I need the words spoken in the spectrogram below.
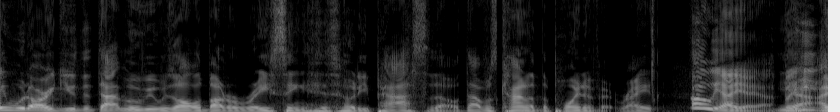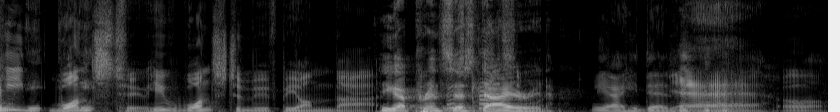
I would argue that that movie was all about erasing his hoodie past, though. That was kind of the point of it, right? Oh yeah, yeah, yeah. But Yeah, he, I he, mean, he- wants to. He wants to move beyond that. You got Princess kinda Diaried. Yeah, he did. Yeah. oh.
